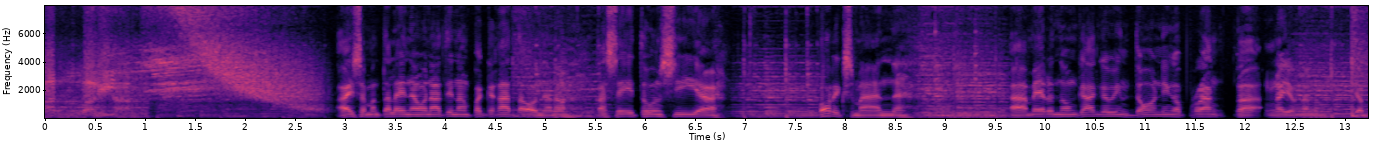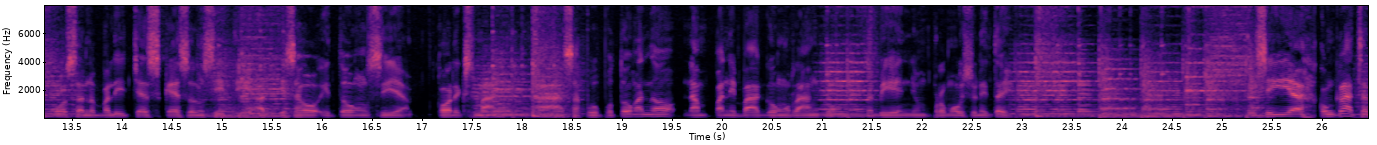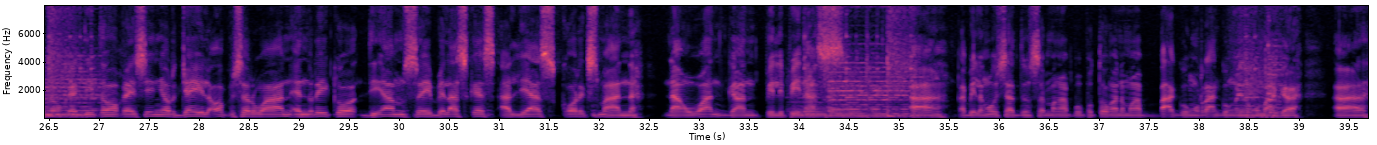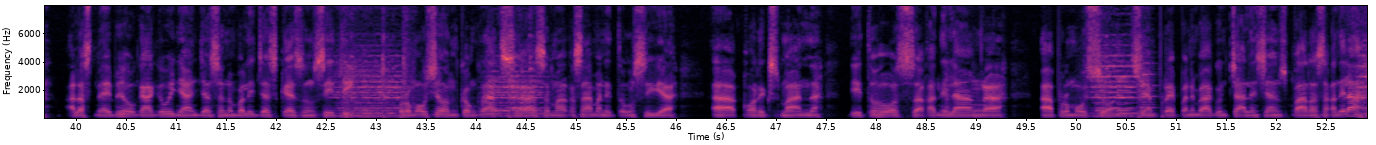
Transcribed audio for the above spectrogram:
at balita. Ay, samantalay na natin ang pagkakataon, ano? Kasi itong si uh, Forexman, ah meron nung gagawing dawning of rank ah, ngayon, ano? Diyan po sa Novaliches, Quezon City. At isa ho itong si uh, Corexman ah, sa puputungan no, ng panibagong rango. Sabihin yung promotion nito eh. Si ah, congrats ano kay dito kay Senior Jail Officer 1 Enrico Diamse Velasquez alias Corexman ng One Gun Pilipinas. Ah, kabilang siya dun sa mga puputungan ng mga bagong rango ngayong umaga. Ah, alas 9 ho gagawin yan dyan sa Novaliches, Quezon City. Promotion, congrats ah, sa mga kasama nitong si ah, Corexman dito ho sa kanilang ah, ah, promotion. Siyempre, panibagong challenge yan para sa kanila.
